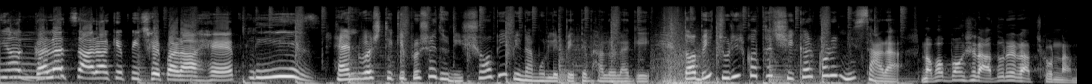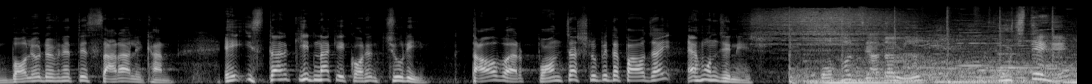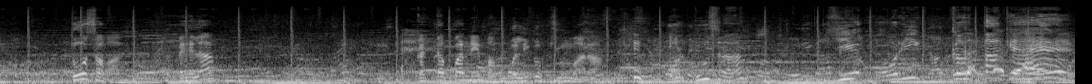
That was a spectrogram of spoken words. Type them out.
দুনিয়া গলত সারা কে পিছে পড়া হ্যাঁ প্লিজ হ্যান্ড ওয়াশ থেকে প্রসাধনী সবই বিনামূল্যে পেতে ভালো লাগে। তবে চুরির কথা স্বীকার করেননি সারা। নবাব বংশের আদরের রাজকন্যা বলিউড অভিনেত্রী সারা আলী খান। এই স্টার কিড নাকি করেন চুরি তাও আবার পঞ্চাশ রুপিতে পাওয়া যায় এমন জিনিস। বহুত জ্যাদা লোক পুছতে হ্যাঁ দো সওয়াল পহলা कटप्पा ने बाहुबली को क्यों मारा? और दूसरा ये औरी करता क्या है?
